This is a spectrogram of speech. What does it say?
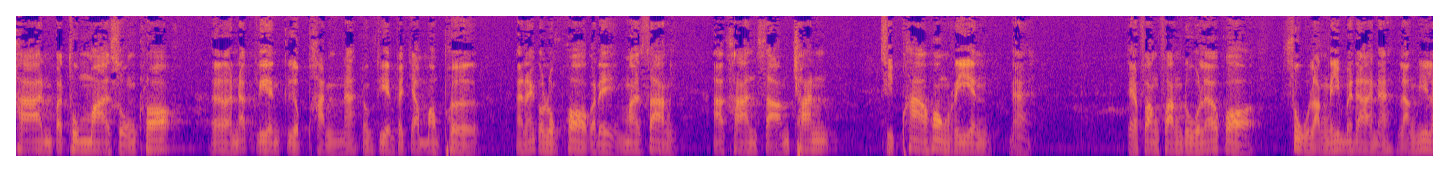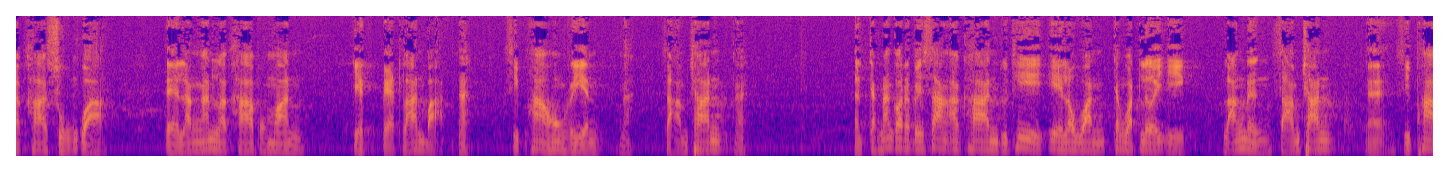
คานปทุมมาสงเคราะห์นักเรียนเกือบพันนะโรงเรียนประจำอำเภอ อันนั้นก็หลวงพ่อก็ได้มาสร้างอาคารสามชั้นสิบห้าห้องเรียนนะแต่ฟังฟังดูแล้วก็สู้หลังนี้ไม่ได้นะ หลังนี้ราคาสูงกว่า แต่หลังนั้นราคาประมาณเจ็ดแปดล้านบาทนะสิบห้าห้องเรียนนะสามชั้นนะ จากนั้นก็ได้ไปสร้างอาคารอยู่ที่เอราวันจังหวัดเลยอีกหลังหนึ่งสามชั้นสิบห้า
